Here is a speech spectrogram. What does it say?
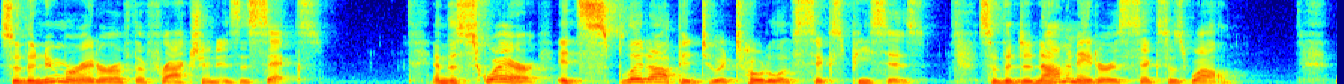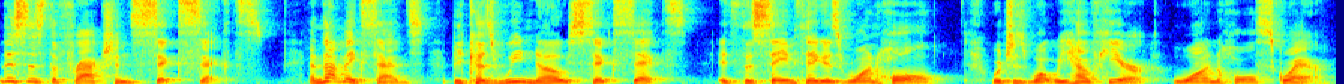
so the numerator of the fraction is a 6. And the square, it's split up into a total of six pieces, so the denominator is 6 as well. This is the fraction 6 sixths, and that makes sense because we know 6 sixths. It's the same thing as 1 whole, which is what we have here, 1 whole square.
